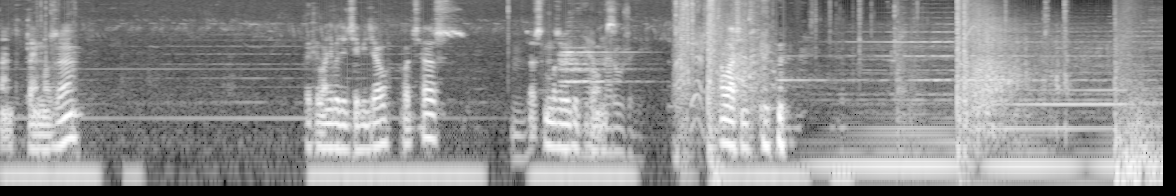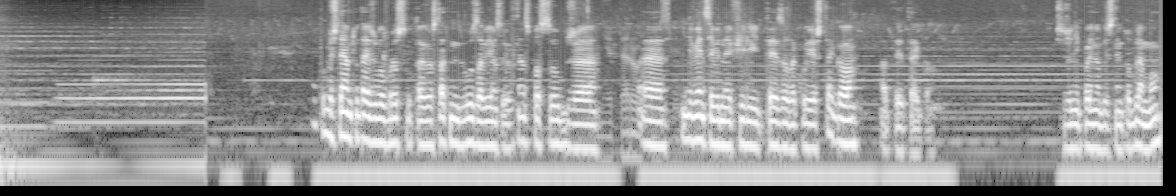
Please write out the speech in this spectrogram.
A tak, tutaj może. Tutaj chyba nie będziecie widział, chociaż... Chociaż może by go pomóc. A no właśnie. Pomyślałem tutaj, że po prostu tak ostatnich dwóch zabiłem sobie w ten sposób, że e, mniej więcej w jednej chwili ty zaatakujesz tego, a ty tego. Myślę, że nie powinno być z tym problemu.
